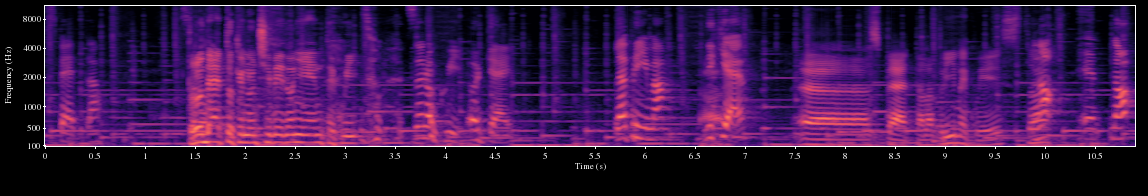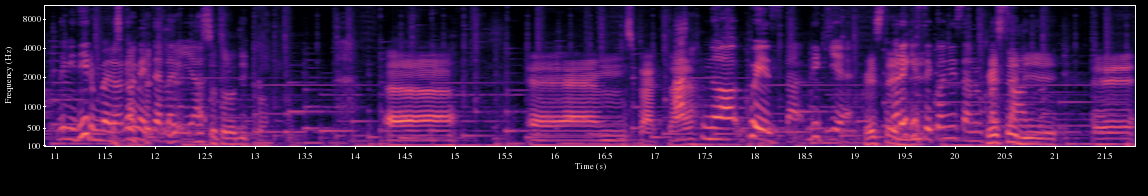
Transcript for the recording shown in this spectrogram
Aspetta. Te l'ho detto che non ci vedo niente qui. Sono qui, ok. La prima. Di chi è? Eh, aspetta, la prima è questa. No, eh, no, devi dirmelo, Aspetta, non metterla eh, via. Adesso te lo dico. Eh, ehm, aspetta, Ah, eh. no, questa. Di chi è? Questa è Guarda di- che i secondi stanno Questa è passando. di eh,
